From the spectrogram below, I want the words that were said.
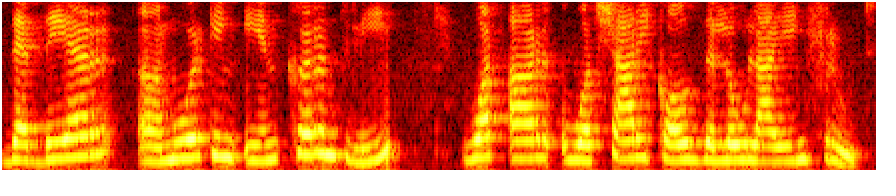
that they are um, working in currently? What are what Shari calls the low-lying fruit?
